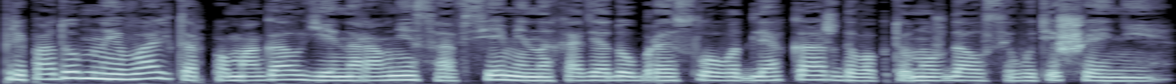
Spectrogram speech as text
Преподобный Вальтер помогал ей наравне со всеми, находя доброе слово для каждого, кто нуждался в утешении.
